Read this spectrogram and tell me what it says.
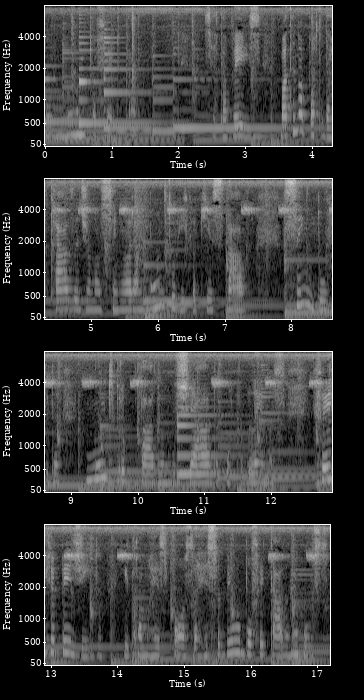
com muito afeto e carinho. Certa vez, batendo a porta da casa de uma senhora muito rica que estava, sem dúvida, muito preocupada e angustiada por problemas, fez-lhe pedido e, como resposta, recebeu uma bofetada no rosto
